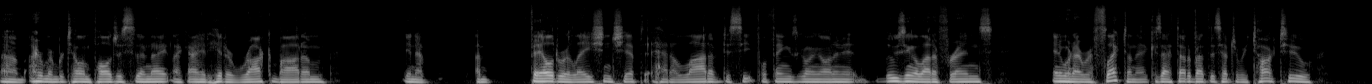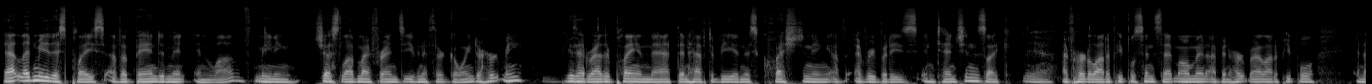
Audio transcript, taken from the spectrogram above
um, I remember telling Paul just the other night, like I had hit a rock bottom in a, a failed relationship that had a lot of deceitful things going on in it, losing a lot of friends. And when I reflect on that, because I thought about this after we talked too, that led me to this place of abandonment in love, meaning just love my friends even if they're going to hurt me, mm. because I'd rather play in that than have to be in this questioning of everybody's intentions. Like, yeah, I've hurt a lot of people since that moment. I've been hurt by a lot of people, and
